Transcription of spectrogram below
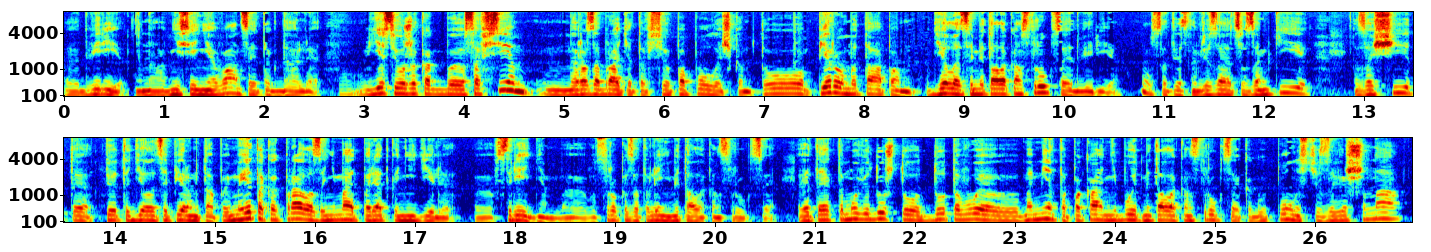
двери на внесение аванса и так далее. Если уже как бы совсем разобрать это все по полочкам, то первым этапом делается металлоконструкция двери. Ну, соответственно, врезаются замки, защиты. Все это делается первым этапом. И это, как правило, занимает порядка недели э, в среднем э, вот, срок изготовления металлоконструкции. Это я к тому веду, что до того момента, пока не будет металлоконструкция как бы полностью завершена, э,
